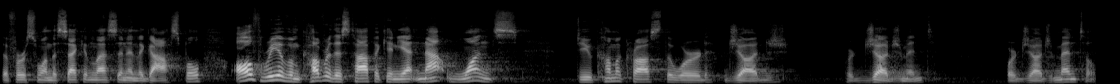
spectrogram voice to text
the first one, the second lesson, and the gospel. All three of them cover this topic, and yet not once do you come across the word judge or judgment or judgmental.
